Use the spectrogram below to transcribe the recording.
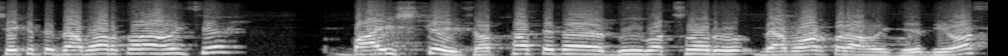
সেক্ষেত্রে ব্যবহার করা হয়েছে বাইশ তেইশ, অর্থাৎ এটা দুই বছর ব্যবহার করা হয়েছে ভিওয়ার্স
